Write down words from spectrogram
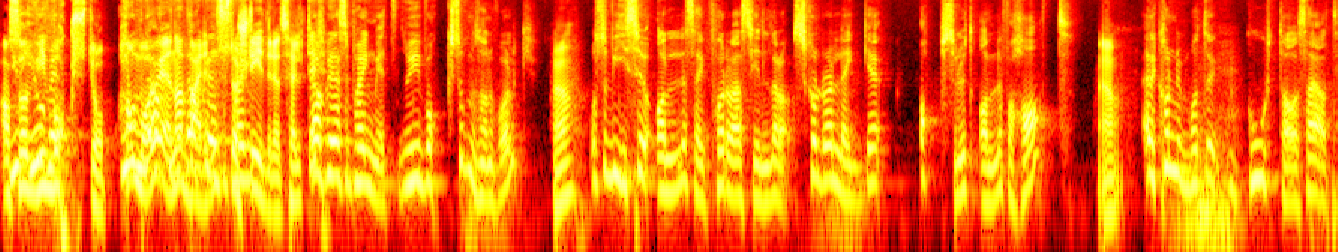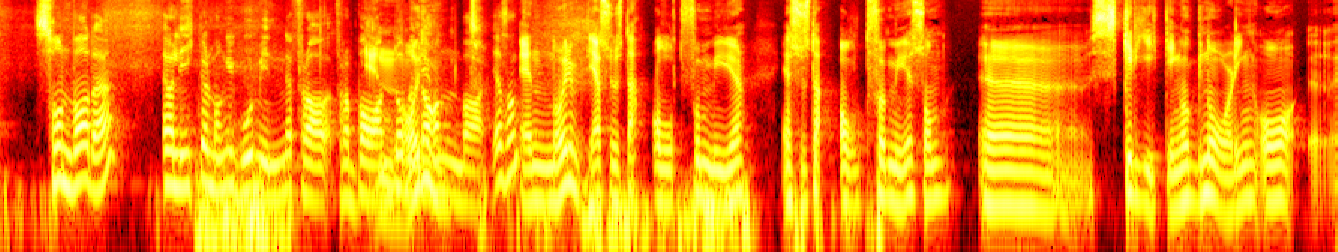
Altså, Jo, jo, Vi vokste jo opp. Han var jo en av er verdens er største idrettshelter. Det er poenget mitt. Når vi vokser opp med sånne folk, Ja, og så viser jo alle seg for å være svindlere, skal du da legge absolutt alle for hat? ja. Eller kan du på en måte godta og si at sånn var det? Jeg har likevel mange gode minner fra, fra barndommen. Enormt. var- Ja, sant? Enormt. Jeg syns det er altfor mye Jeg synes det er alt for mye sånn øh, skriking og gnåling og øh,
